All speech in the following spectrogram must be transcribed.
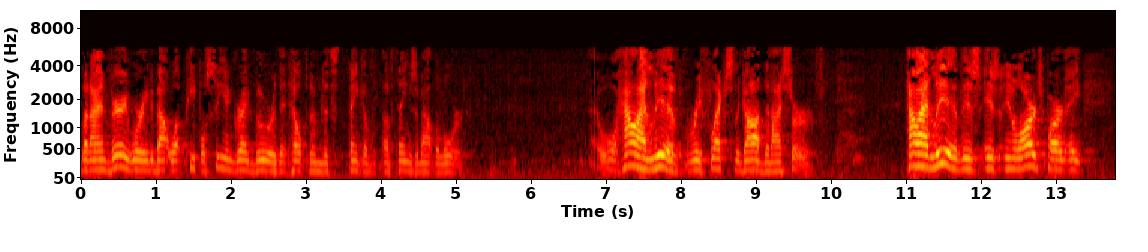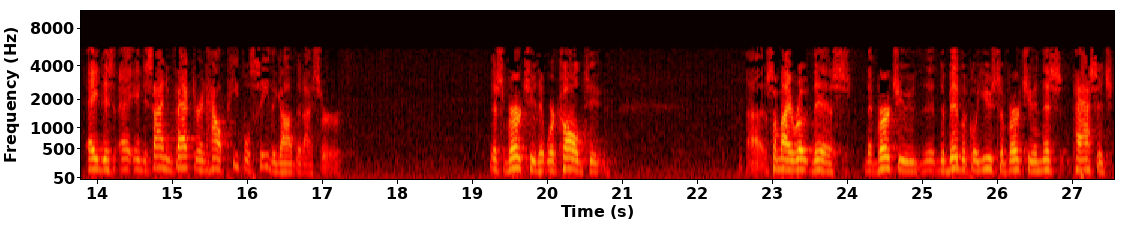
But I am very worried about what people see in Greg Booher that help them to think of, of things about the Lord. How I live reflects the God that I serve. How I live is, is in a large part a, a, a deciding factor in how people see the God that I serve. This virtue that we're called to. Uh, somebody wrote this that virtue, the, the biblical use of virtue in this passage,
